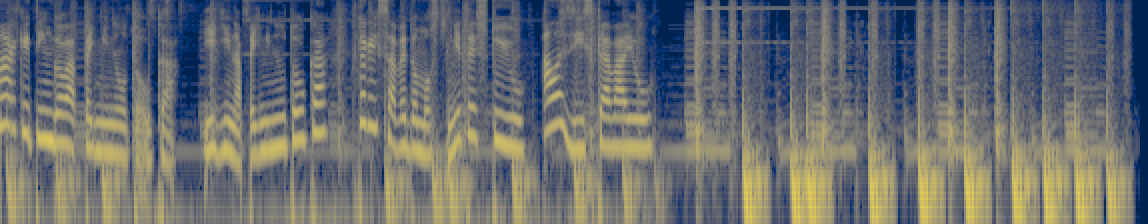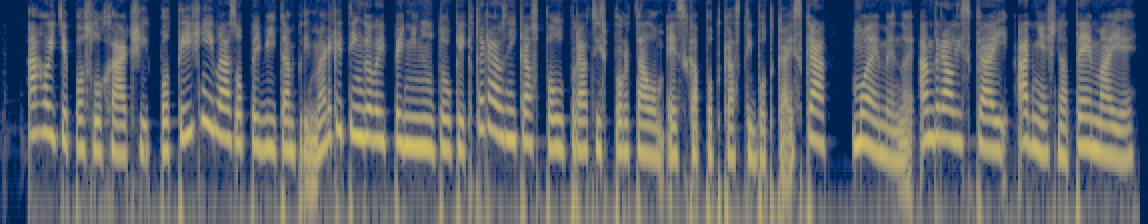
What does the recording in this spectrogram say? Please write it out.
Marketingová 5 minútovka. Jediná 5 minútovka, v ktorej sa vedomosti netestujú, ale získavajú. Ahojte poslucháči, po týždni vás opäť vítam pri marketingovej 5 minútovke, ktorá vzniká v spolupráci s portálom skpodcasty.sk. Moje meno je Andrá Liskaj a dnešná téma je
